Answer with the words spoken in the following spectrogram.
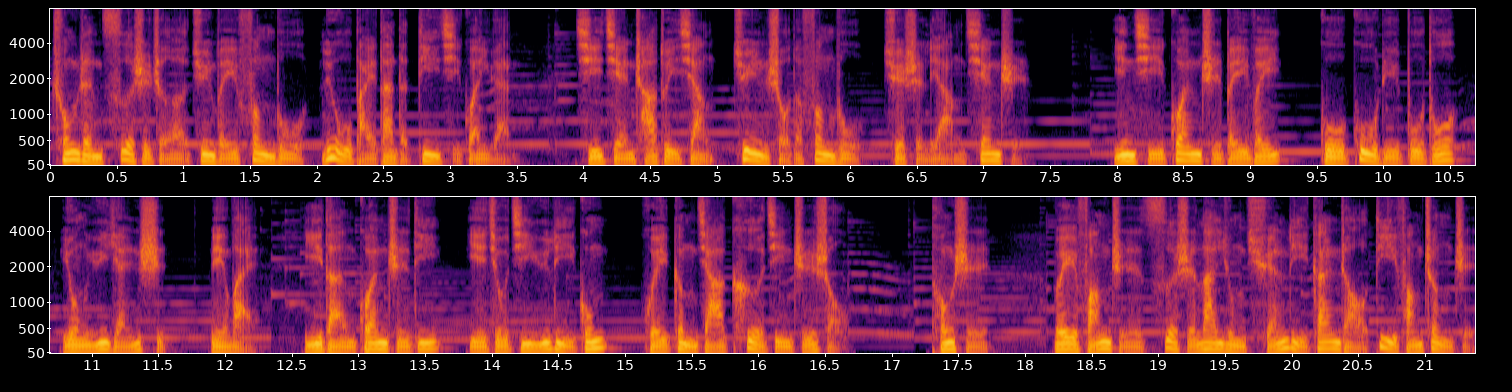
充任刺史者均为俸禄六百担的低级官员，其检查对象郡守的俸禄却是两千纸。因其官职卑微，故顾虑不多，勇于言事。另外，一旦官职低，也就急于立功，会更加恪尽职守。同时，为防止刺史滥用权力干扰地方政治，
